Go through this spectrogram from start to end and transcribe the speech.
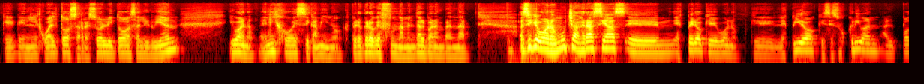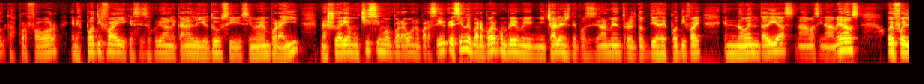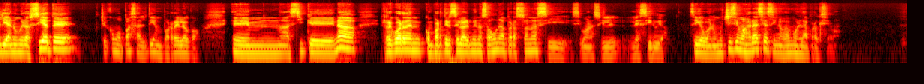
en el cual todo se resuelve y todo va a salir bien. Y bueno, elijo ese camino, pero creo que es fundamental para emprender. Así que bueno, muchas gracias. Eh, espero que, bueno, que les pido que se suscriban al podcast, por favor, en Spotify y que se suscriban al canal de YouTube si, si me ven por ahí. Me ayudaría muchísimo para, bueno, para seguir creciendo y para poder cumplir mi, mi, challenge de posicionarme dentro del top 10 de Spotify en 90 días, nada más y nada menos. Hoy fue el día número 7. Che, cómo pasa el tiempo, re loco. Em, así que nada, Recuerden compartírselo al menos a una persona si, si, bueno, si les sirvió. Así que bueno, muchísimas gracias y nos vemos la próxima.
